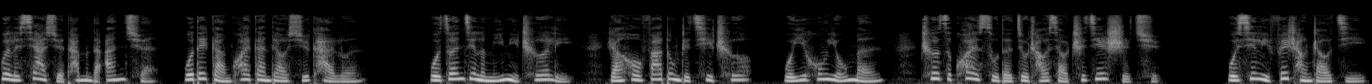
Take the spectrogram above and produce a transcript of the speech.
为了夏雪他们的安全，我得赶快干掉徐凯伦。我钻进了迷你车里，然后发动着汽车。我一轰油门，车子快速的就朝小吃街驶去。我心里非常着急，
